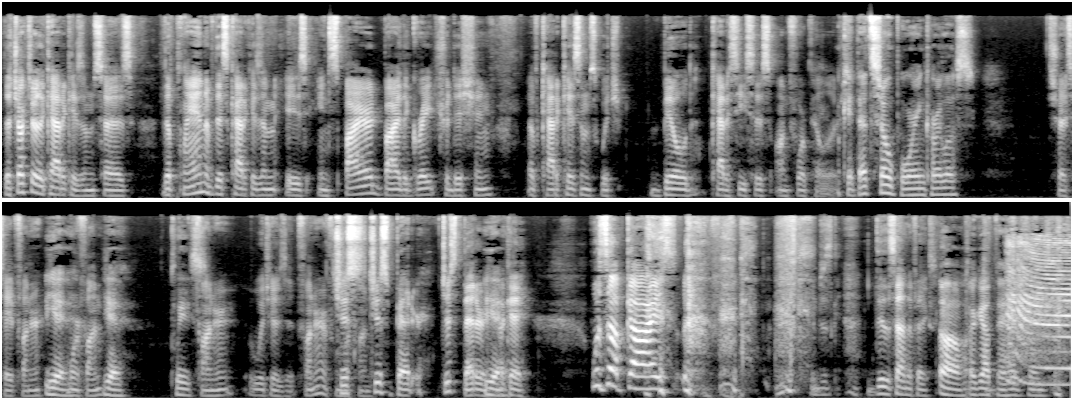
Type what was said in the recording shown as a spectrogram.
The structure of the catechism says the plan of this catechism is inspired by the great tradition of catechisms which build catechesis on four pillars. Okay, that's so boring, Carlos. Should I say it funner? Yeah. More fun. Yeah, please. Funner. Which is it? Funner or more Just, fun? just better. Just better. Yeah. Okay. What's up, guys? just do the sound effects. Oh, I got the headphones.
